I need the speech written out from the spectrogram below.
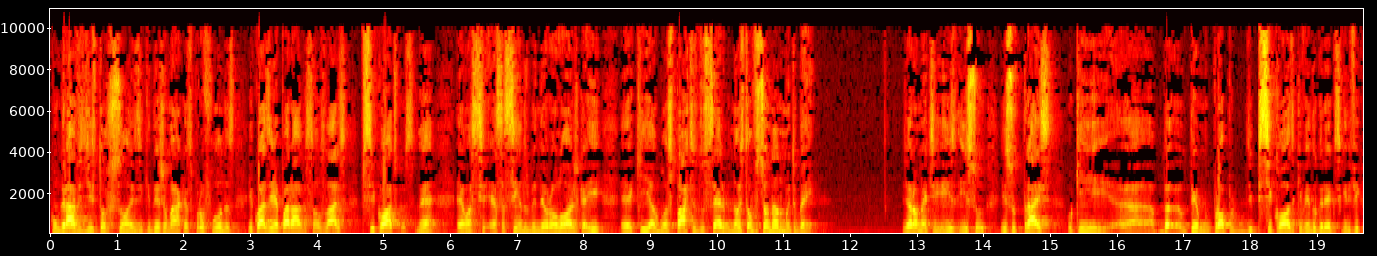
com graves distorções e que deixam marcas profundas e quase irreparáveis. São os lares psicóticos. Né? É uma, essa síndrome neurológica aí, é, que algumas partes do cérebro não estão funcionando muito bem. Geralmente isso, isso traz o que uh, o termo próprio de psicose, que vem do grego, significa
